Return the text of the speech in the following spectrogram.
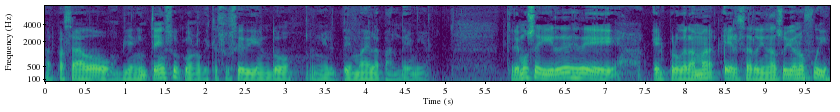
ha pasado bien intenso con lo que está sucediendo en el tema de la pandemia. Queremos seguir desde el programa El Sardinazo Yo No Fui,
